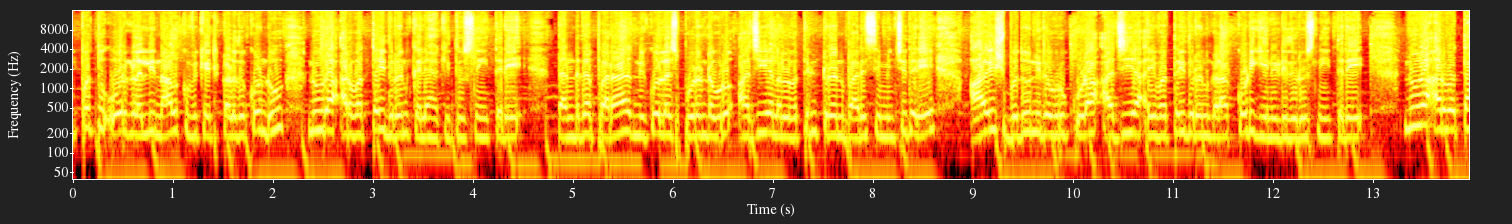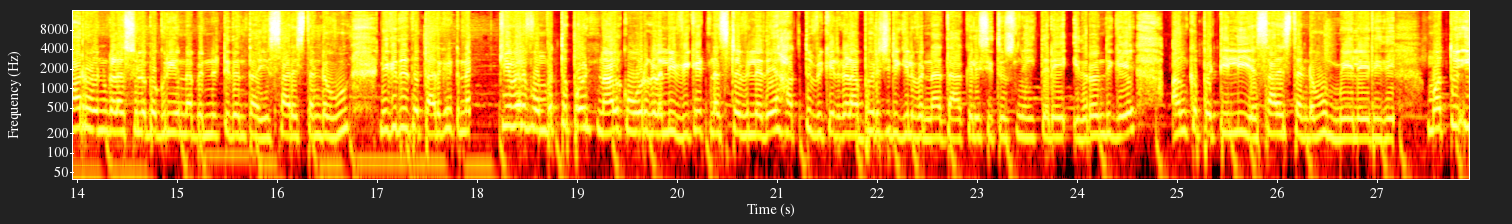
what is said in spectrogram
ಇಪ್ಪತ್ತು ಓವರ್ಗಳಲ್ಲಿ ನಾಲ್ಕು ವಿಕೆಟ್ ಕಳೆದುಕೊಂಡು ನೂರ ಅರವತ್ತೈದು ರನ್ ಕಲೆ ಹಾಕಿತು ಸ್ನೇಹಿತರೆ. ತಂಡದ ಪರ ನಿಕೋಲಸ್ ಪೂರನ್ ಅವರು ಅಜಿಯ ನಲವತ್ತೆಂಟು ರನ್ ಬಾರಿಸಿ ಮಿಂಚಿದರೆ ಆಯುಷ್ ಬದೂನಿರವರು ಕೂಡ ಅಜಿಯ ಐವತ್ತೈದು ರನ್ಗಳ ಕೊಡುಗೆ ನೀಡಿದರು ಸ್ನೇಹಿತರೆ. ನೂರ ಅರವತ್ತಾರು ರನ್ಗಳ ಸುಲಭ ಗುರಿಯನ್ನ ಬೆನ್ನಟ್ಟಿದಂತಹ ಎಸ್ಆರ್ಎಸ್ ತಂಡವು ನಿಗದಿತ ಟಾರ್ಗೆಟ್ ಕೇವಲ ಒಂಬತ್ತು ಪಾಯಿಂಟ್ ನಾಲ್ಕು ಓವರ್ಗಳಲ್ಲಿ ವಿಕೆಟ್ ನಷ್ಟವಿಲ್ಲದೆ ಹತ್ತು ವಿಕೆಟ್ಗಳ ಭರ್ಜರಿ ಗೆಲುವನ್ನ ದಾಖಲಿಸಿತು ಸ್ನೇಹಿತರೆ. ಇದರೊಂದಿಗೆ ಅಂಕಪಟ್ಟಿಯಲ್ಲಿ ಎಸ್ಆರ್ಎಸ್ ತಂಡವು ಮೇಲೇರಿದೆ. ಮತ್ತು ಈ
